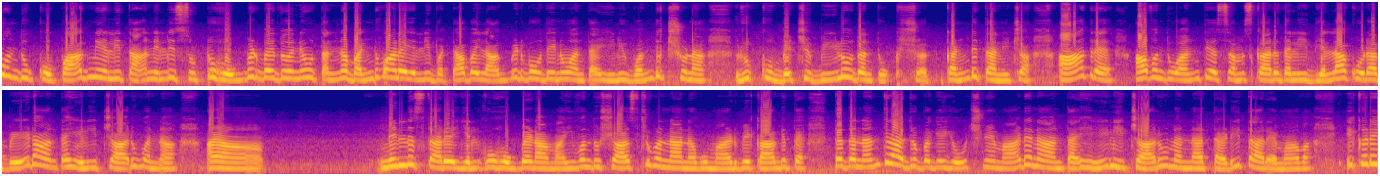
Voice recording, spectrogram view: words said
ಒಂದು ಕೋಪಾಗ್ನೆಯಲ್ಲಿ ತಾನೆಲ್ಲಿ ಸುಟ್ಟು ಹೋಗ್ಬಿಡ್ಬೋದೇನೋ ತನ್ನ ಬಂಡವಾಳ ಎಲ್ಲಿ ಬಟ್ಟಾಬೈಲ್ ಆಗ್ಬಿಡ್ಬೋದೇನೋ ಅಂತ ಹೇಳಿ ಒಂದು ಕ್ಷಣ ರುಕ್ಕು ಬೆಚ್ಚಿ ಬೀಳೋದಂತೂ ಖಂಡಿತ ನಿಜ. ಆದರೆ ಆ ಒಂದು ಅಂತ್ಯ ಸಂಸ್ಕಾರದಲ್ಲಿ ಇದೆಲ್ಲ ಕೂಡ ಬೇಡ ಅಂತ ಹೇಳಿ ಚಾರುವನ್ನ ನಿಲ್ಲಿಸ್ತಾರೆ. ಎಲ್ಗೂ ಹೋಗಬೇಡ ಅಮ್ಮ. ಈ ಒಂದು ಶಾಸ್ತ್ರವನ್ನ ನಾವು ಮಾಡಬೇಕಾಗುತ್ತೆ. ತದನಂತರ ಅದ್ರ ಬಗ್ಗೆ ಯೋಚನೆ ಮಾಡೋಣ ಅಂತ ಹೇಳಿ ಚಾರು ನನ್ನ ತಡೀತಾರೆ ಮಾವ. ಈ ಕಡೆ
